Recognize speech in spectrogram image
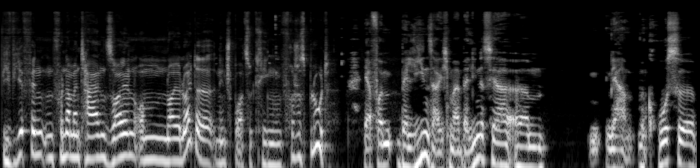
wie wir finden, fundamentalen Säulen, um neue Leute in den Sport zu kriegen. Frisches Blut. Ja, vor allem Berlin, sage ich mal. Berlin ist ja ähm, ja, eine große,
